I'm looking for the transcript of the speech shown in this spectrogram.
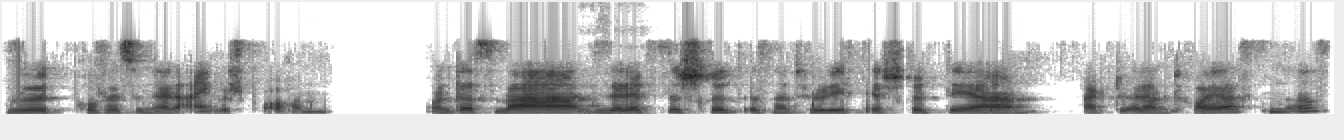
wird professionell eingesprochen. Und das war, dieser letzte Schritt ist natürlich der Schritt, der aktuell am teuersten ist.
